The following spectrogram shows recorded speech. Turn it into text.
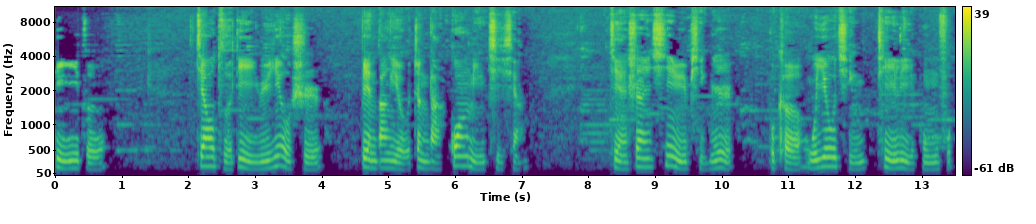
第一则：教子弟于幼时，便当有正大光明气象；简身心于平日，不可无忧情替力功夫。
